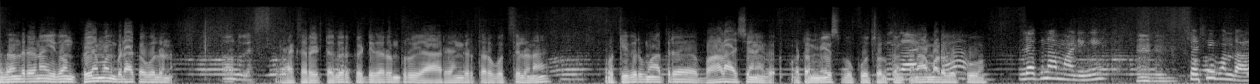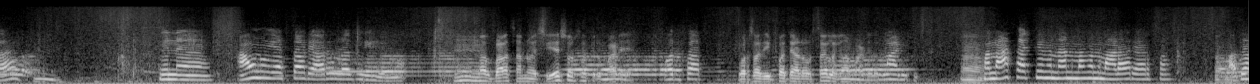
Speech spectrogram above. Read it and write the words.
ಅದಂದ್ರೆ ಇದೊಂದು ಇದೊಂದ್ ಪ್ರೇಮ ಅಂದ್ ಬಿಡಾಕಾಗಲ್ಲಣ್ಣ. ಹ್ಞೂನ್ರಿ ಯಾಕಂದ್ರೆ ಟಗರ್ ಕಟ್ಟಿದಾರಂತರು ಯಾರು ಹೆಂಗಿರ್ತಾರ ಗೊತ್ತಿಲ್ಲಣ್ಣ. ಒಟ್ಟು ಇದ್ರ ಮಾತ್ರ ಬಹಳ ಆಸೆನ ಇದೆ. ಒಟ್ಟ ಮೇಯಿಸ್ಬೇಕು ಸ್ವಲ್ಪ ಕನ ಮಾಡಬೇಕು. ಲಗ್ನ ಮಾಡೀನಿ. ಶಶಿ ಬಂದಾಳ. ಇನ್ನ ಅವನು ಎಷ್ಟಾವ್ರ ಯಾರು ಲಗ್ನ ಇಲ್ಲ. ಹ್ಮ್ ಅದು ಭಾಳ ಸಣ್ಣ ವಯಸ್ಸು. ಎಷ್ಟು ವರ್ಷ ಆತ್ರಿ ಮಾಡಿ? ವರ್ಷ. ವರ್ಷದ ಇಪ್ಪತ್ತೆರಡು ವರ್ಷ ಲಗ್ನ ಮಾಡಿದ್ರು. ಮಾಡಿ ಹಾ. ಒಂದ್ ನಾಲ್ಕು ಹಾಕ್ತಿಂದ ನನ್ನ ಮಗನ ಮಾಡಾರ ಯಾರಪ್ಪ ಅದೇ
